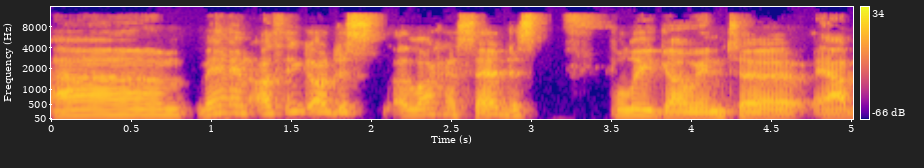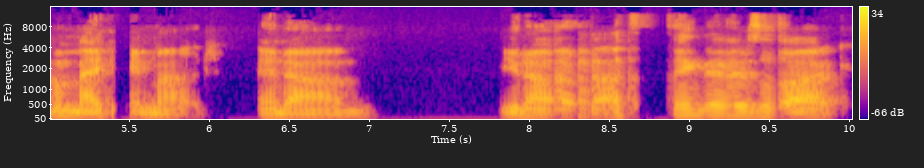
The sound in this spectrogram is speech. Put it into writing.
Um, man, I think I'll just, like I said, just fully go into album making mode. And, um, you know, I think there's like,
